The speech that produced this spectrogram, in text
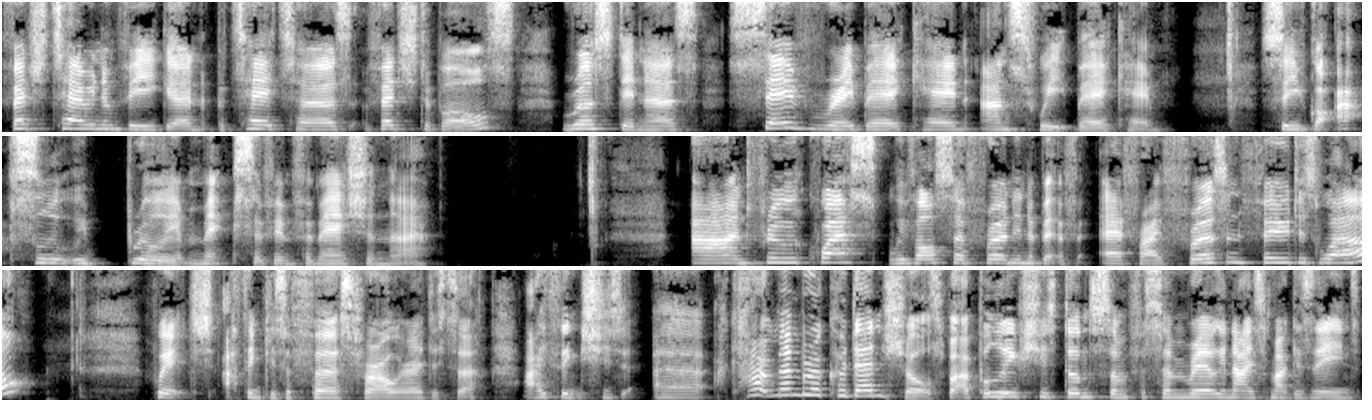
vegetarian and vegan, potatoes, vegetables, roast dinners, savoury baking and sweet baking. So you've got absolutely brilliant mix of information there. And through requests, we've also thrown in a bit of air fry frozen food as well which I think is a first for our editor. I think she's, uh, I can't remember her credentials, but I believe she's done some for some really nice magazines.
